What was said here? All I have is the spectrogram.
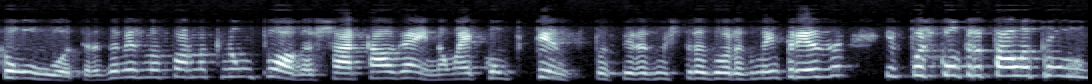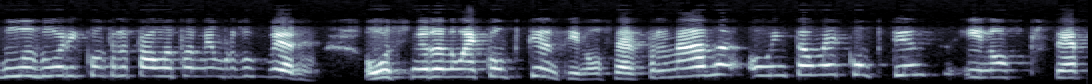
com a outra. Da mesma forma que não pode achar que alguém não é competente para ser administradora de uma empresa e depois contratá-la para um regulador e contratá-la para membro do governo. Ou a senhora não é competente e não serve para nada, ou então é competente e não se percebe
